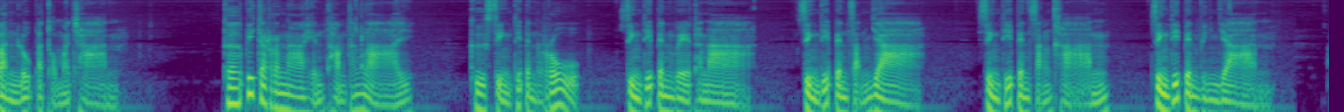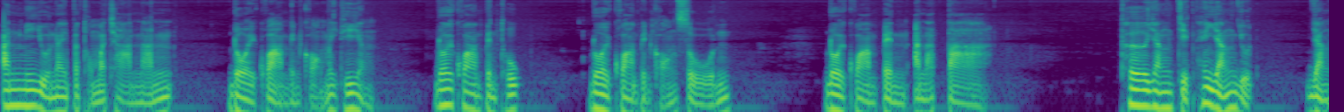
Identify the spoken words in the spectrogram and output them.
บรรลุปฐมฌาน เธอพิจารณาเห็นธรรมทั้งหลาย คือสิ่งที่เป็นรูป สิ่งที่เป็นเวทนา สิ่งที่เป็นสัญญา สิ่งที่เป็นสังขาร สิ่งที่เป็นวิญญาณ อันมีอยู่ในปฐมฌานนั้น โดยความเป็นของไม่เที่ยง โดยความเป็นทุกข์ โดยความเป็นของศูนย์ โดยความเป็นอนัตตา เธอยังจิตให้ยังหยุด ยัง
